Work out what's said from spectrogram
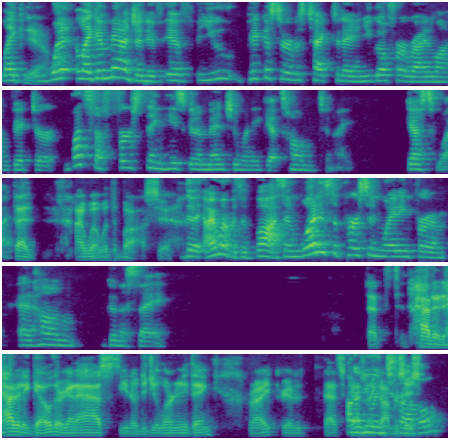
Like yeah. what like imagine if if you pick a service tech today and you go for a ride along Victor, what's the first thing he's going to mention when he gets home tonight? guess what? That I went with the boss. Yeah. The, I went with the boss. And what is the person waiting for him at home going to say? That's how did how did it go? They're going to ask, you know, did you learn anything? Right? They're gonna, that's Are kind you of the in conversation. trouble?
